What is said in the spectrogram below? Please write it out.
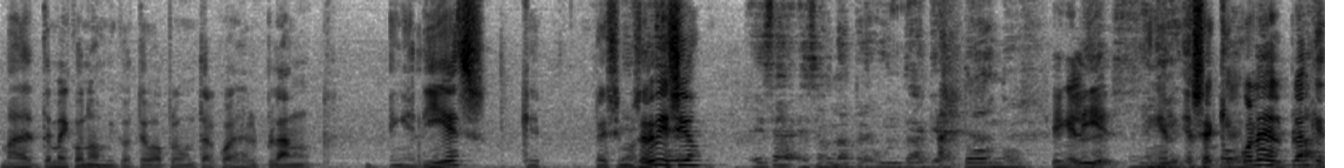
más del tema económico, te voy a preguntar cuál es el plan en el IES, que pésimo servicio. Esa, esa, es una pregunta que a todos nos... En el IES. o sea, ¿cuál es el plan que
